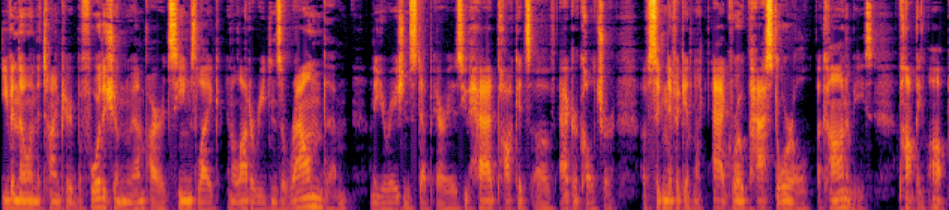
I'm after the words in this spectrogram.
even though in the time period before the Xiongnu Empire, it seems like in a lot of regions around them, the Eurasian steppe areas, you had pockets of agriculture, of significant like agro-pastoral economies popping up.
